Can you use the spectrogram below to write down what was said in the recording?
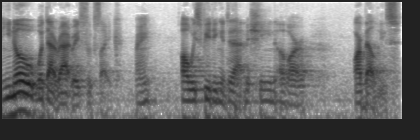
And you know what that rat race looks like, right? Always feeding into that machine of our, our bellies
